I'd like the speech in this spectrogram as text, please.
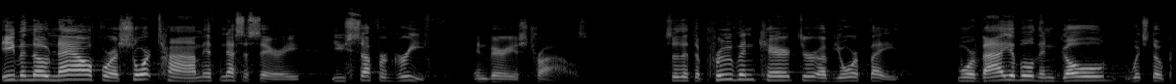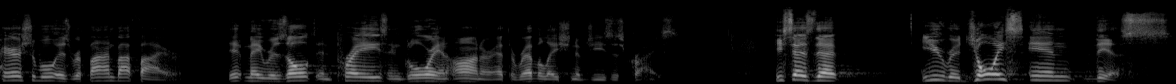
even though now, for a short time, if necessary, you suffer grief in various trials, so that the proven character of your faith, more valuable than gold, which though perishable is refined by fire, it may result in praise and glory and honor at the revelation of Jesus Christ. He says that you rejoice in this.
